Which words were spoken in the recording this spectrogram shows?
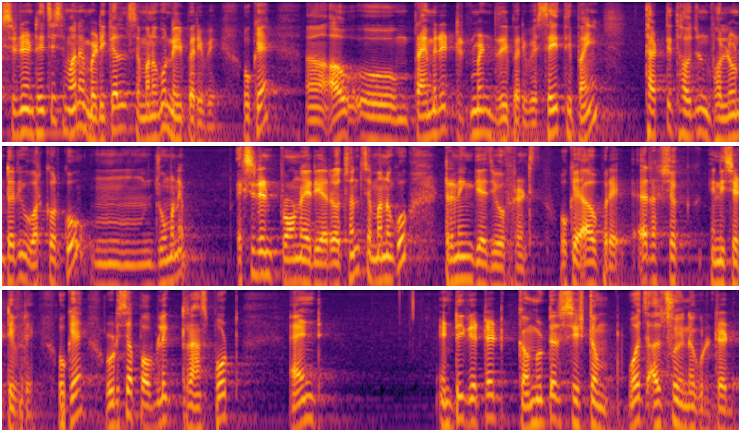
ଆକ୍ସିଡେଣ୍ଟ ହେଇଛି ସେମାନେ ମେଡ଼ିକାଲ ସେମାନଙ୍କୁ ନେଇପାରିବେ ଓକେ ଆଉ ପ୍ରାଇମେରୀ ଟ୍ରିଟମେଣ୍ଟ ଦେଇପାରିବେ ସେଇଥିପାଇଁ ଥାର୍ଟି ଥାଉଜେଣ୍ଡ ଭଲ୍ୟୁଣ୍ଟାରୀ ୱାର୍କରକୁ ଯେଉଁମାନେ एक्सीडेंट प्रोन एरिया अच्छा से ट्रेनिंग दिज्व फ्रेंड्स ओके आ उपरे रक्षक इनिशिएटिव रे ओके ओडिशा पब्लिक ट्रांसपोर्ट एंड इंटीग्रेटेड कंप्यूटर सिस्टम was अल्सो इनोग्रेटेड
